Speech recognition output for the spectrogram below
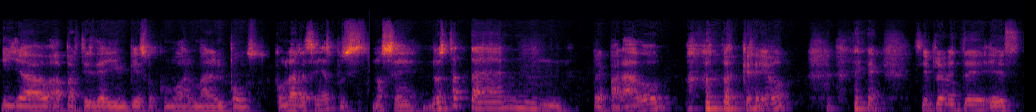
y ya a partir de ahí empiezo como a armar el post. Con las reseñas, pues no sé, no está tan preparado, creo. Simplemente es,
